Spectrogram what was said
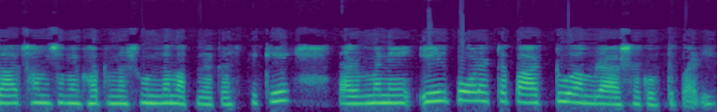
গা ছমছমে ঘটনা শুনলাম আপনার কাছ থেকে। তার মানে এরপর একটা পার্ট টু আমরা আশা করতে পারি।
